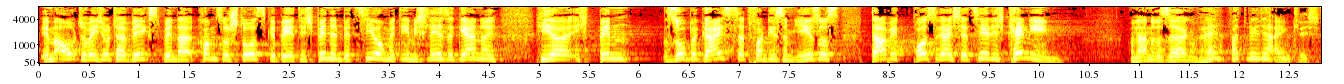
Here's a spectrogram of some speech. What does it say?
im Auto, wenn ich unterwegs bin, da kommen so Stoßgebete. Ich bin in Beziehung mit ihm, ich lese gerne hier, ich bin so begeistert von diesem Jesus. David, brauchst du gar nicht erzählen, ich kenne ihn. Und andere sagen, hä, was will der eigentlich?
